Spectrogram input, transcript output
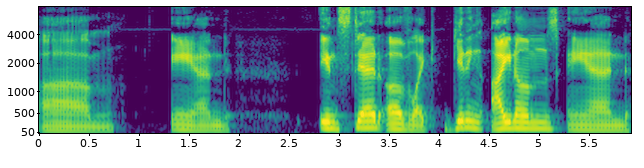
Um, and instead of like getting items and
